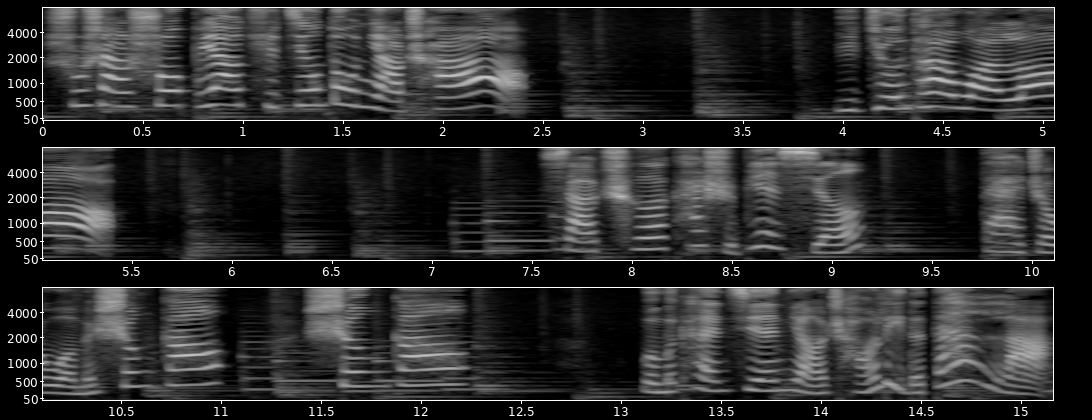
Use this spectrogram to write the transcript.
书上说不要去惊动鸟巢，已经太晚了。小车开始变形，带着我们升高，升高。我们看见鸟巢里的蛋啦！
